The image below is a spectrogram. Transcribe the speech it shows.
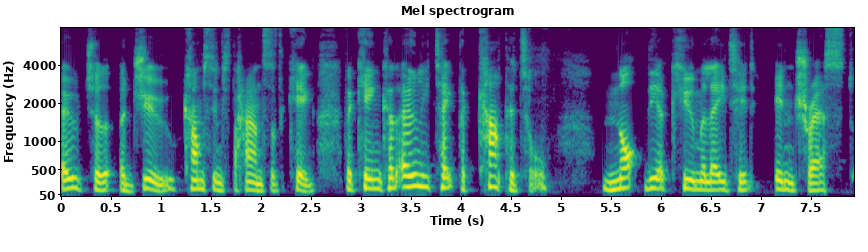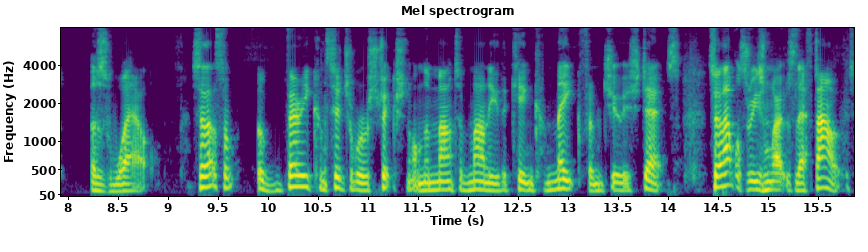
owed to a Jew comes into the hands of the king, the king can only take the capital, not the accumulated interest as well. So that's a, a very considerable restriction on the amount of money the king can make from Jewish debts. So that was the reason why it was left out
